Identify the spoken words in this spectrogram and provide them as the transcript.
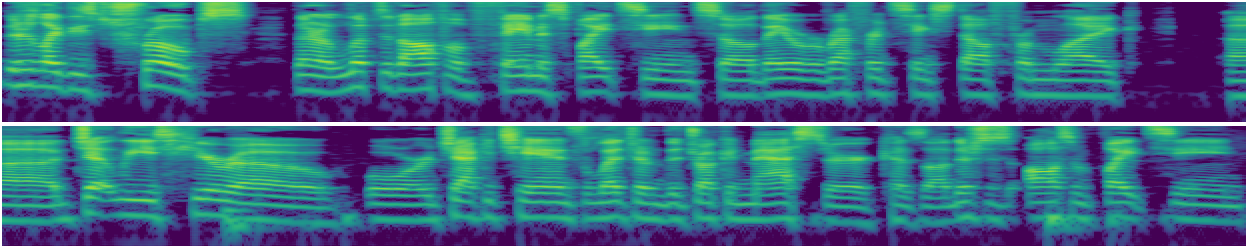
there's like these tropes that are lifted off of famous fight scenes. So they were referencing stuff from like uh, Jet Li's Hero or Jackie Chan's Legend of the Drunken Master because uh, there's this awesome fight scene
